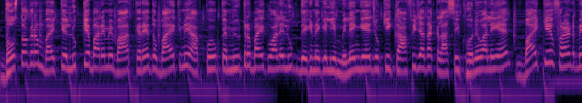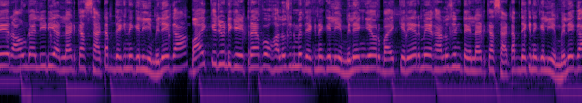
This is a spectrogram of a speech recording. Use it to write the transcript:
दोस्तों, अगर हम बाइक के लुक के बारे में बात करें तो बाइक में आपको कंप्यूटर बाइक वाले लुक देखने के लिए मिलेंगे, जो की काफ़ी ज़्यादा क्लासिक होने वाले है। बाइक के फ्रंट में राउंड एलईडी हेडलाइट का सेटअप देखने के लिए मिलेगा। बाइक के जो इंडिकेटर है, वो हालोजिन में देखने के लिए मिलेंगे, और बाइक के रेयर में हालोजिन टेल लाइट का सेटअप देखने के लिए मिलेगा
